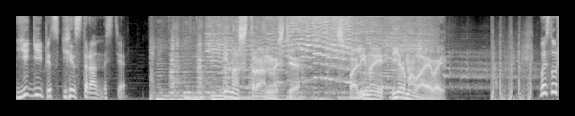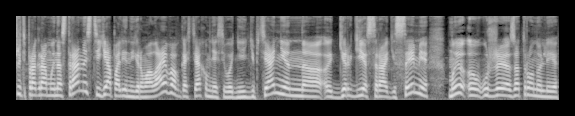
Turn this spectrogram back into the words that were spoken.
египетские странности. Иностранности с Полиной Ермолаевой. Вы слушаете программу «Иностранности». Я Полина Ермолаева. В гостях у меня сегодня египтянин э, Гергес Раги Семи. Мы э, уже затронули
